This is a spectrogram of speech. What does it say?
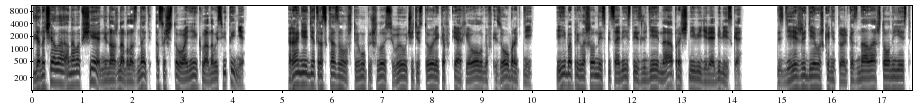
Для начала она вообще не должна была знать о существовании клановой святыни. Ранее дед рассказывал, что ему пришлось выучить историков и археологов из оборотней, ибо приглашенные специалисты из людей напрочь не видели обелиска. Здесь же девушка не только знала, что он есть,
